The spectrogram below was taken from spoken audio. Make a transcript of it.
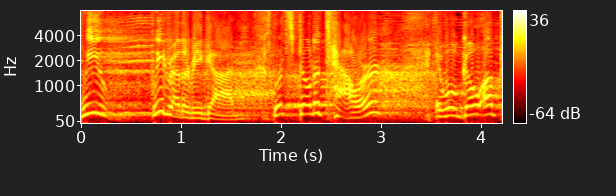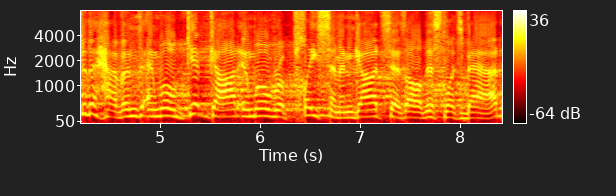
we, we'd rather be God. Let's build a tower, and we'll go up to the heavens, and we'll get God, and we'll replace him. And God says, Oh, this looks bad.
